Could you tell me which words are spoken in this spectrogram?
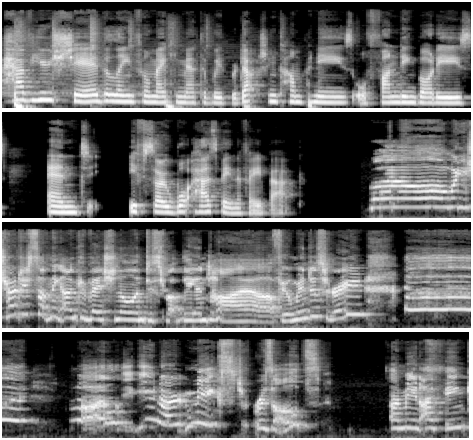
Have you shared the lean filmmaking method with production companies or funding bodies? And if so, what has been the feedback? Well, when you try to do something unconventional and disrupt the entire film industry, uh, you know, mixed results. I mean, I think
